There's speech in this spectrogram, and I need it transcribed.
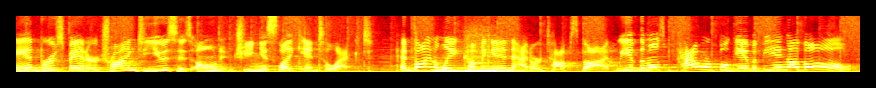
and Bruce Banner trying to use his own genius-like intellect. And finally, coming in at our top spot, we have the most powerful Gamma being of all,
